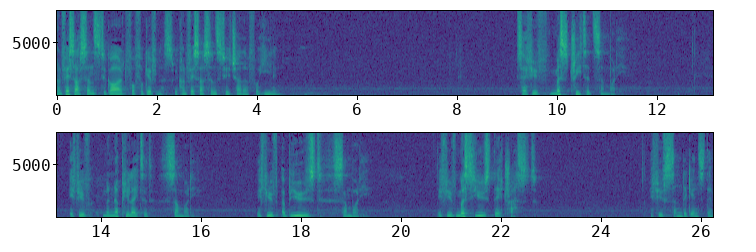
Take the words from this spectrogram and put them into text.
Confess our sins to God for forgiveness, we confess our sins to each other for healing. So if you've mistreated somebody, if you've manipulated somebody, if you've abused somebody, if you've misused their trust, if you've sinned against them,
